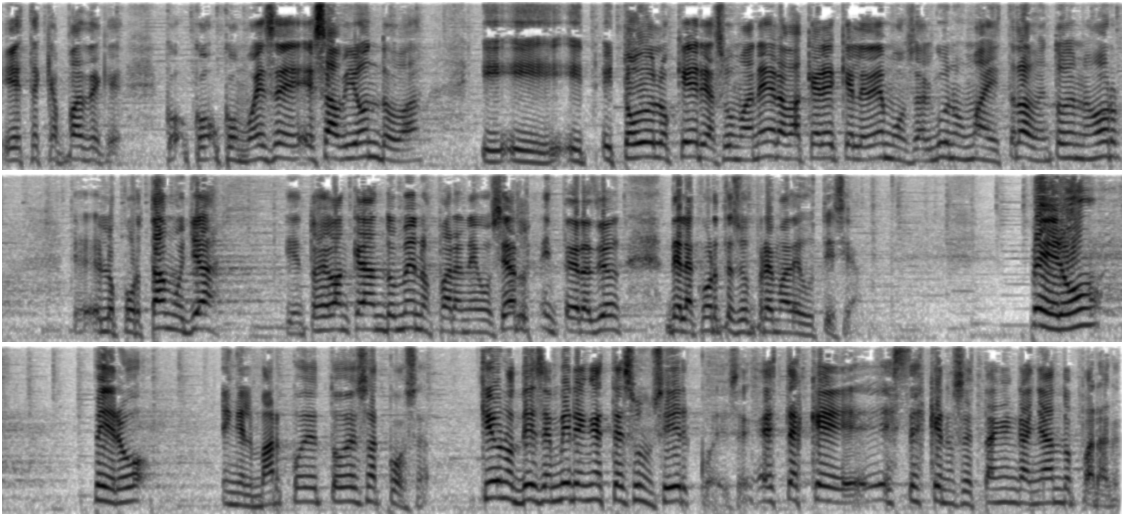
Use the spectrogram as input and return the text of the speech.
y este es capaz de que, co- co- como ese, es aviondo va, y, y- y- y todo lo quiere a su manera, va a querer que le demos a algunos magistrados, entonces mejor eh, lo cortamos ya. Y entonces van quedando menos para negociar la integración de la Corte Suprema de Justicia. Pero, pero en el marco de toda esa cosa, que nos dicen, miren, este es un circo, dicen, este es que, este es que nos están engañando para,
